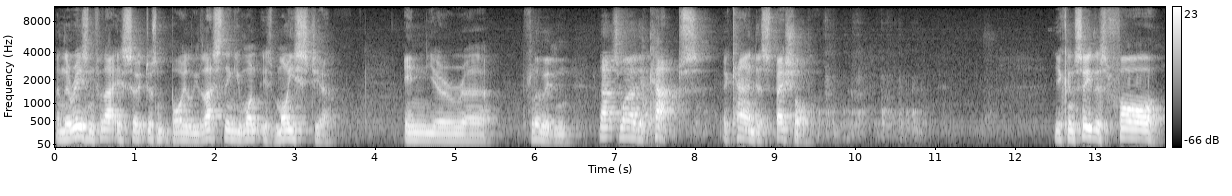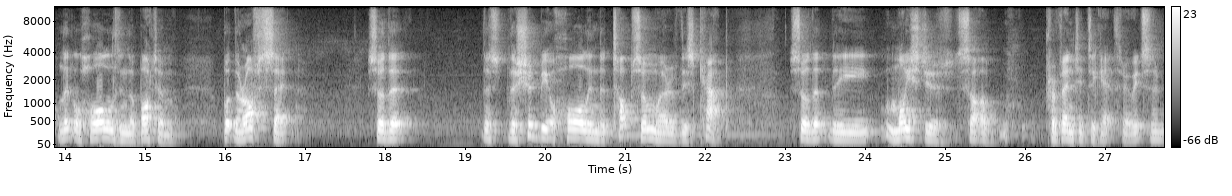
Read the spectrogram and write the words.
And the reason for that is so it doesn't boil. The last thing you want is moisture in your uh, fluid. And that's why the caps are kind of special. You can see there's four little holes in the bottom, but they're offset so that there should be a hole in the top somewhere of this cap so that the moisture sort of prevented to get through. It's a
